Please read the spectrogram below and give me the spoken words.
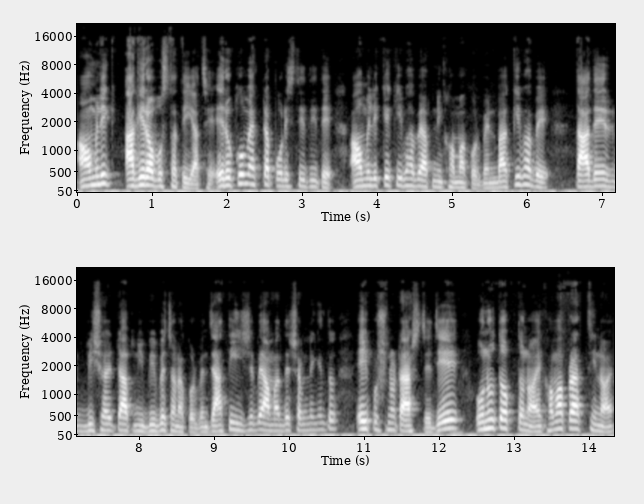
আওয়ামী লীগ আগের অবস্থাতেই আছে। এরকম একটা পরিস্থিতিতে আওয়ামী লীগকে কীভাবে আপনি ক্ষমা করবেন বা কীভাবে তাদের বিষয়টা আপনি বিবেচনা করবেন? জাতি হিসেবে আমাদের সামনে কিন্তু এই প্রশ্নটা আসছে যে অনুতপ্ত নয় ক্ষমা প্রার্থী নয়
